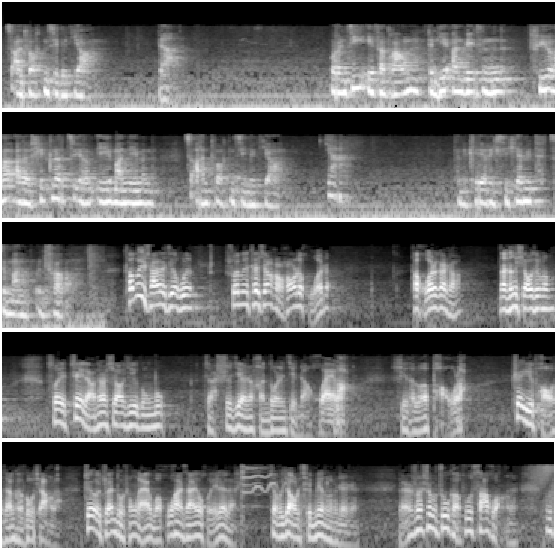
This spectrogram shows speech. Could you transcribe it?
So antworten Sie mit Ja. Ja. Wollen Sie, Eva Braun, den hier anwesenden Führer Adolf Hitler zu Ihrem Ehemann nehmen? So antworten Sie mit Ja. Ja. Dann erkläre ich Sie hiermit zum Mann und Frau. 他为啥要结婚？说明他想好好的活着。他活着干啥？那能消停了吗？所以这两条消息一公布，这世界上很多人紧张，坏了，希特勒跑了。这一跑，咱可够呛了。这要卷土重来，我胡汉三又回来了，这不要了亲命了吗？这是。有人说是不是朱可夫撒谎呢？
